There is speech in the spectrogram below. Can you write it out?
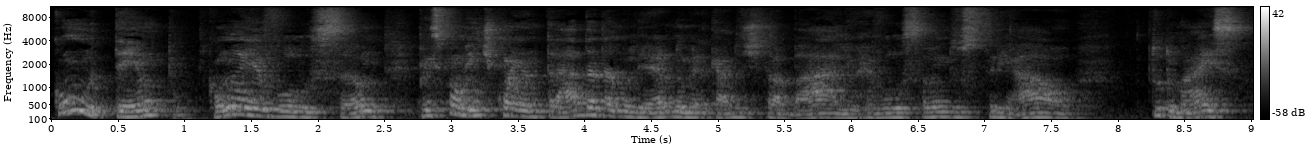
Com o tempo, com a evolução, principalmente com a entrada da mulher no mercado de trabalho, revolução industrial, tudo mais,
